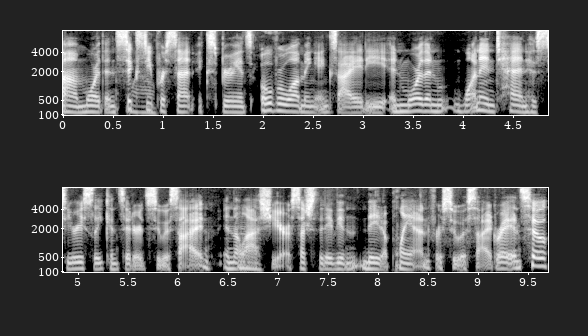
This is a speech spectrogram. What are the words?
Um, more than 60% wow. experience overwhelming anxiety, and more than one in 10 has seriously considered suicide in the mm. last year, such that they've even made a plan for suicide, right? And so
